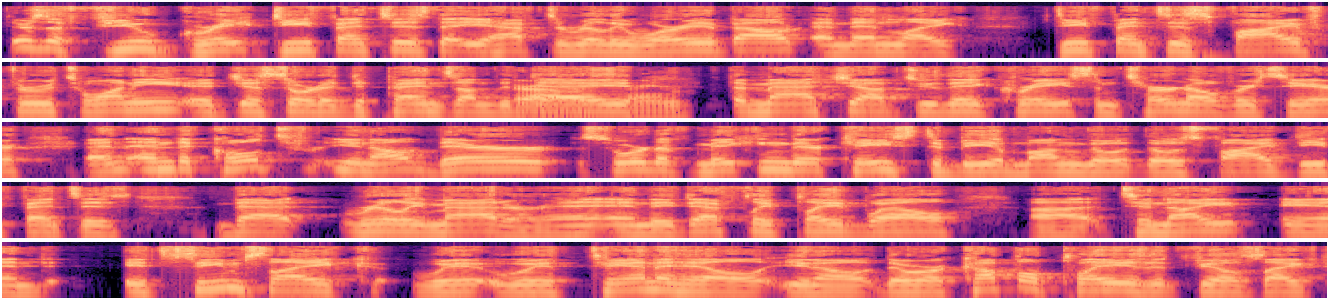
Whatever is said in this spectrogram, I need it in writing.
there's a few great defenses that you have to really worry about, and then like defenses five through 20. It just sort of depends on the They're day, the the, matchup. Do they create some turnovers here? And, and the Colts, you know, they're sort of making their case to be among tho- those five defenses that really matter. And, and they definitely played well, uh, tonight. And it seems like with, with Tannehill, you know, there were a couple plays it feels like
